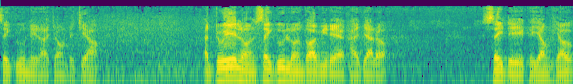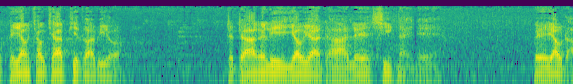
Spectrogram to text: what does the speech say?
စိတ်ကူးနေတာကြောင့်တရားအတွေးလွန်စိတ်ကူးလွန်သွားပြီးတဲ့အခါကျတော့စိတ်တွေကြောင်ကြောက်ကြောင်ချောက်ချားဖြစ်သွားပြီးတော့ တရားကလေးရောက်ရတာလည်းရှိနိုင်တယ်ဘယ်ရောက်တာ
